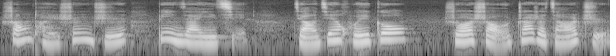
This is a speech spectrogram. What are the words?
双腿伸直并在一起，脚尖回勾，双手抓着脚趾，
